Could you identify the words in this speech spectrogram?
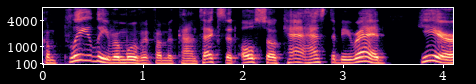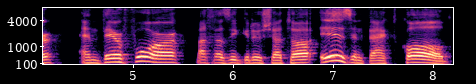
completely remove it from the context. It also can, has to be read here, and therefore, machazi gerushato is in fact called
